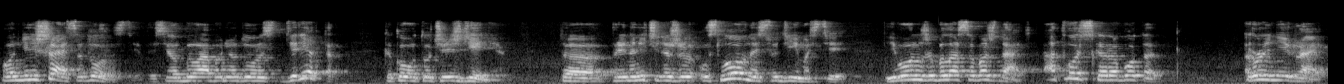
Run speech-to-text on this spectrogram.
он не лишается должности. То есть, если была бы у него должность директор какого-то учреждения, то при наличии даже условной судимости – его нужно было освобождать. А творческая работа роли не играет.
